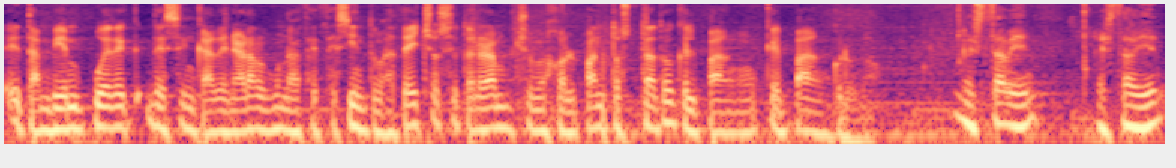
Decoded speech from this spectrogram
eh, también puede desencadenar algunas veces síntomas. De hecho, se tolera mucho mejor el pan tostado que el pan, que el pan crudo. Está bien, está bien.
